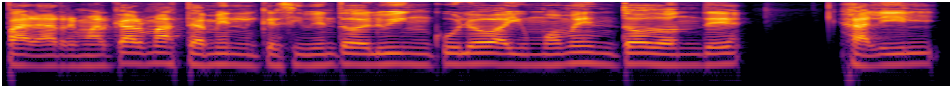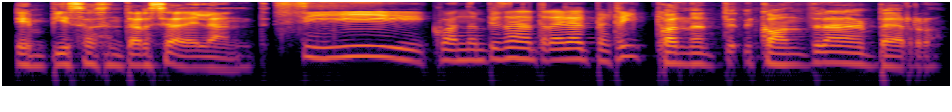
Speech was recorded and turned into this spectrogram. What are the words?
para remarcar más también el crecimiento del vínculo, hay un momento donde Jalil empieza a sentarse adelante. Sí, cuando empiezan a traer al perrito. Cuando traen al perro.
